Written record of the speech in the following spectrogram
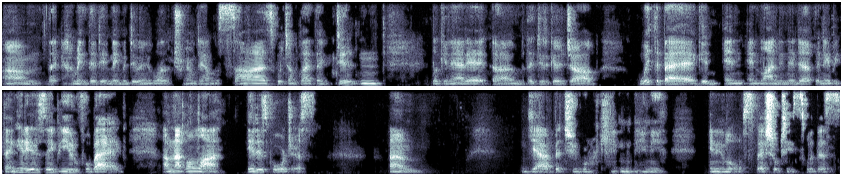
Um, they, I mean, they didn't even do any leather trim down the sides, which I'm glad they didn't. Looking at it, um, they did a good job with the bag and, and, and lining it up and everything. It is a beautiful bag. I'm not gonna lie. It is gorgeous. Um, yeah, but you weren't getting any any little specialties with this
